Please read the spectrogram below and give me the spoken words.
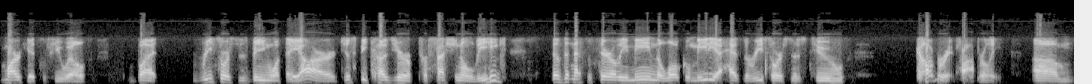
markets, if you will, but resources being what they are, just because you're a professional league doesn't necessarily mean the local media has the resources to cover it properly um,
